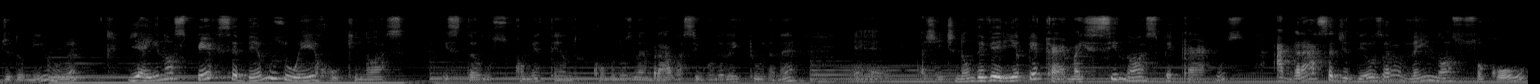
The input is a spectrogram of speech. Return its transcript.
de domingo, né? E aí nós percebemos o erro que nós estamos cometendo, como nos lembrava a segunda leitura, né? É, a gente não deveria pecar, mas se nós pecarmos, a graça de Deus ela vem em nosso socorro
